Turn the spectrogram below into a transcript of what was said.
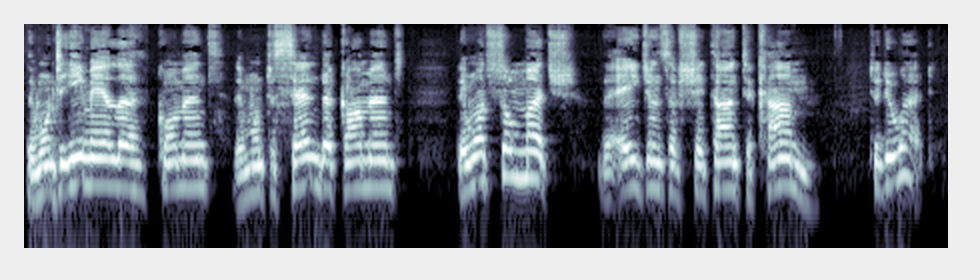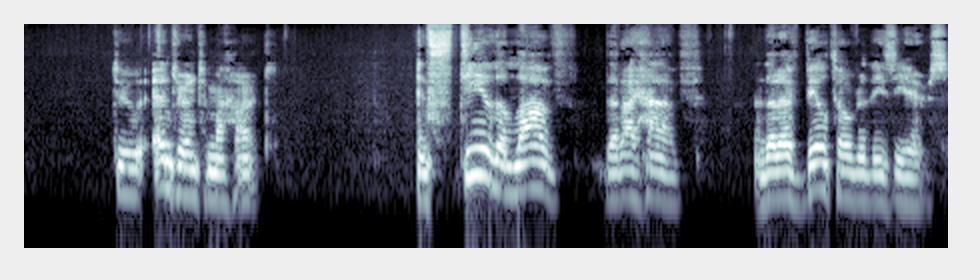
They want to email a comment, they want to send a comment, they want so much the agents of shaitan to come to do what? To enter into my heart and steal the love that I have and that I've built over these years.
